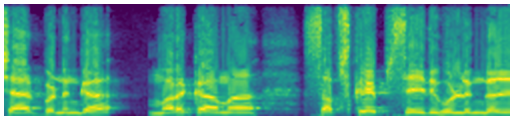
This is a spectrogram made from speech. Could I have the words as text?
ஷேர் பண்ணுங்க. மறக்காம சப்ஸ்கிரைப் செய்து கொள்ளுங்கள்.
